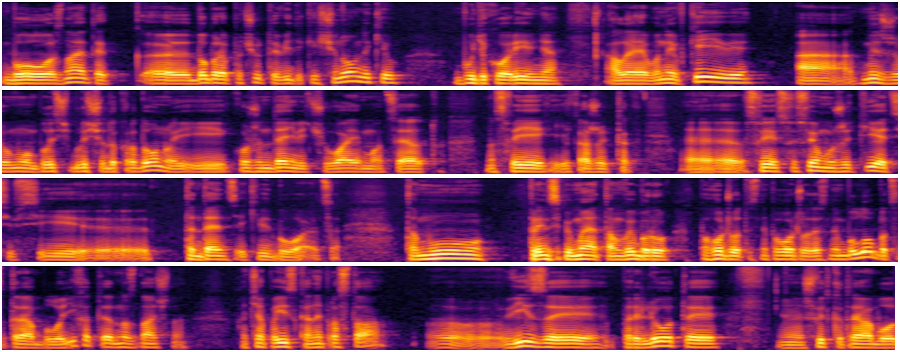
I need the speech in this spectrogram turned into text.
Бо знаєте, е, добре почути від яких чиновників будь-якого рівня, але вони в Києві, а ми живемо ближче, ближче до кордону і кожен день відчуваємо це от на своїй, як кажуть так, е, в своє- своєму житті ці всі е, тенденції, які відбуваються. Тому, в принципі, мене там вибору погоджуватись, не погоджуватись не було, бо це треба було їхати однозначно. Хоча поїздка непроста. Е, Візи, перельоти, швидко треба було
